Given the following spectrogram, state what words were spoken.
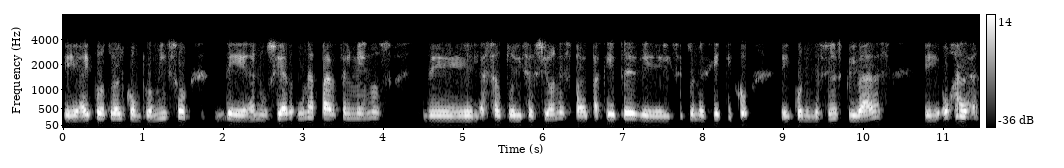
Eh, hay por otro lado el compromiso de anunciar una parte al menos de las autorizaciones para el paquete del sector energético eh, con inversiones privadas. Eh, ojalá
